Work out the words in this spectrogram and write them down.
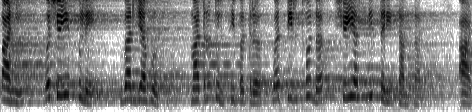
पाणी व शिळी फुले वर्ज्या होत. मात्र तुलसीपत्र व तीर्थोदक शिळी असली तरी चालतात. आठ.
